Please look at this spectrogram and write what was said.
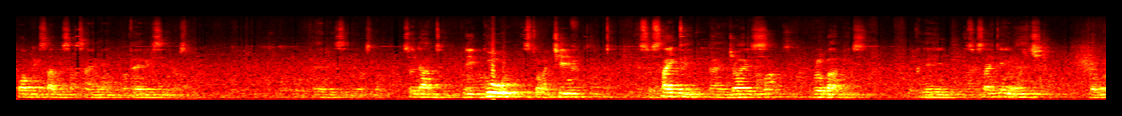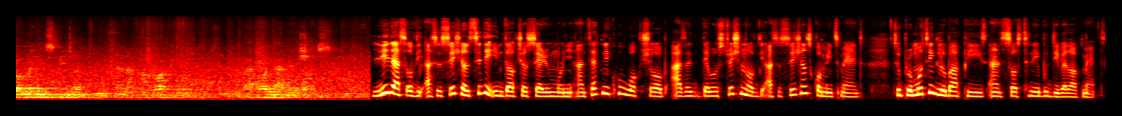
public service assignment very seriously. Very seriously. So that the goal is to achieve a society that enjoys global peace. And a society in which development is speedy and rapid by all dimensions. Leaders of the association see the induction ceremony and technical workshop as a demonstration of the association's commitment to promoting global peace and sustainable development.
